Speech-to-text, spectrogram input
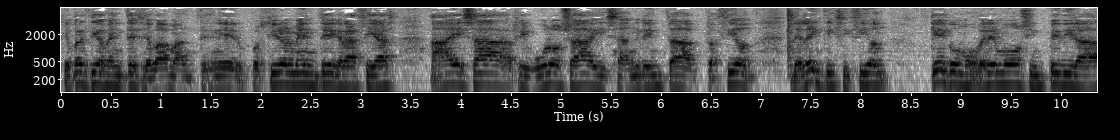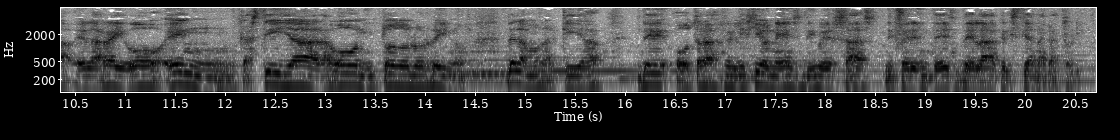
que prácticamente se va a mantener posteriormente gracias a esa rigurosa y sangrienta actuación de la Inquisición que como veremos impedirá el arraigo en Castilla, Aragón y todos los reinos de la monarquía de otras religiones diversas, diferentes de la cristiana católica.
